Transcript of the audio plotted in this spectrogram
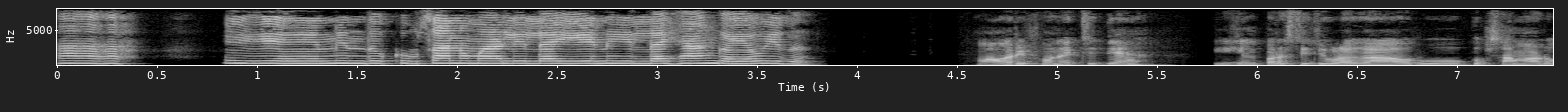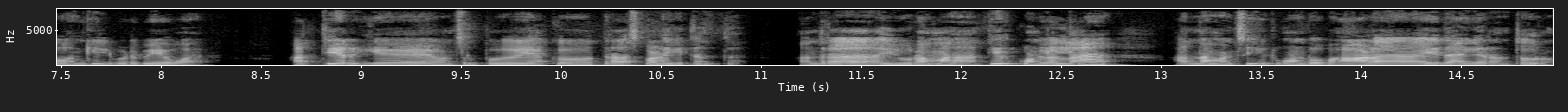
ಹಾಂ ಈಗ ನಿಂದು ಕುಬ್ಸಾನು ಮಾಡಲಿಲ್ಲ ಏನೂ ಇಲ್ಲ ಹೆಂಗ ಅಯ್ಯೋ ಇದು? ಮಾವರಿ ಫೋನ್ ಹಚ್ಚಿದ್ಯಾ? ಈಗಿನ ಪರಿಸ್ಥಿತಿ ಒಳಗ ಅವರು ಕುಬ್ಸ ಮಾಡು ಹಂಗಿಲ್ ಬಿಡ್ಬಿ ಅವ್ವ ಅತ್ತಿಯರಿಗೆ ಒಂದ್ ಸ್ವಲ್ಪ ಯಾಕೋ ತ್ರಾಸ ಬಾಳಾಗಿತ್ತಂತ. ಅಂದ್ರ ಇವ್ರಮ್ಮ ತೀರ್ಕೊಂಡ್ಲಲ್ಲ ಅದನ್ನ ಮನ್ಸಿಗೆ ಇಟ್ಕೊಂಡು ಬಹಳ ಇದಾಗಿರಂತವ್ರು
